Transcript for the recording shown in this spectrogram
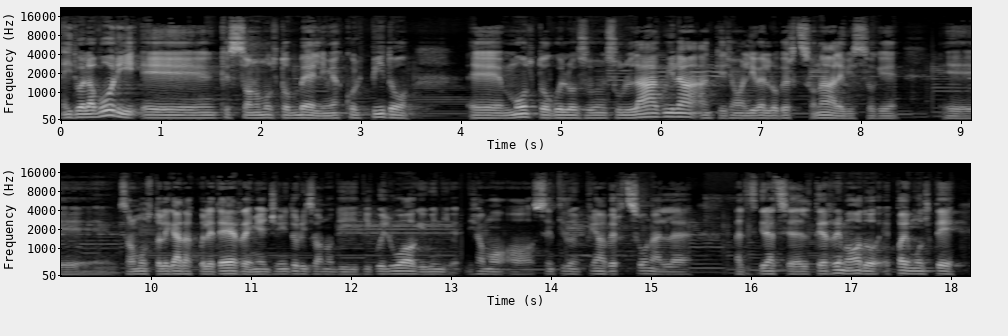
i tuoi lavori eh, che sono molto belli, mi ha colpito eh, molto quello su, sull'Aquila, anche diciamo, a livello personale, visto che eh, sono molto legato a quelle terre, i miei genitori sono di, di quei luoghi, quindi diciamo, ho sentito in prima persona il, la disgrazia del terremoto e poi molte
